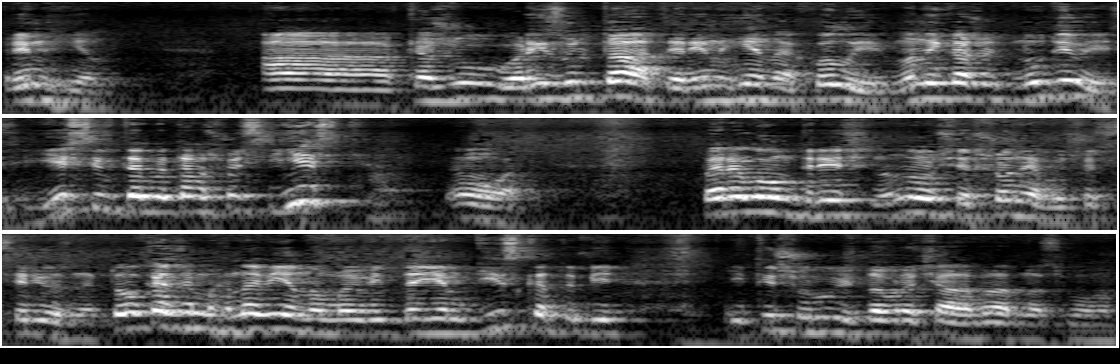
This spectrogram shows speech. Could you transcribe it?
Рентген. А кажу, результати рентгена коли? Вони кажуть, ну дивись, якщо в тебе там щось є, от, перелом тріщина, ну взагалі що-небудь, щось серйозне, то каже, мгновенно ми віддаємо диска тобі і ти шуруєш до врача обратно свого.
